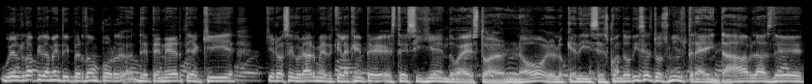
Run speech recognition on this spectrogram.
Will, rápidamente, y perdón por detenerte aquí, quiero asegurarme de que la gente esté siguiendo esto, ¿no? Lo que dices. Cuando dices 2030, hablas de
